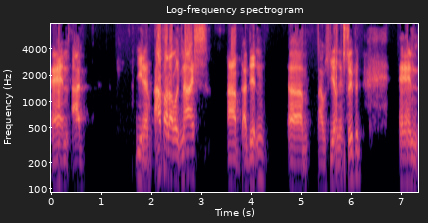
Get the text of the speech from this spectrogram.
and I, you know, I thought I looked nice. I, I didn't. Um, I was young and stupid, and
